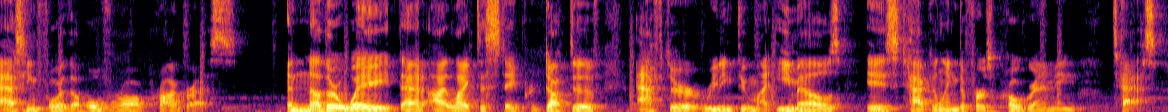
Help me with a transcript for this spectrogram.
asking for the overall progress. Another way that I like to stay productive after reading through my emails is tackling the first programming task.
